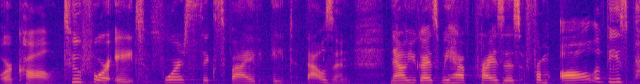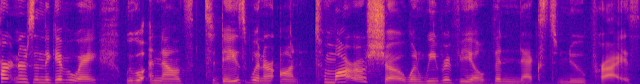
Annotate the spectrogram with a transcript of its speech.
or call 248-465-8000. Now, you guys, we have prizes from all of these partners in the giveaway. We will announce today's winner on tomorrow's show when we reveal the next new prize.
